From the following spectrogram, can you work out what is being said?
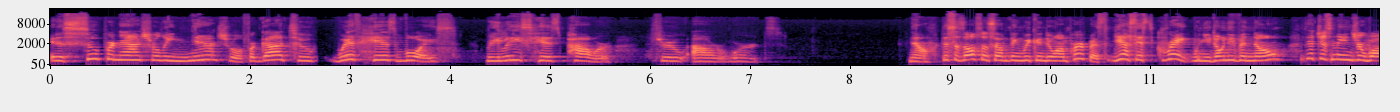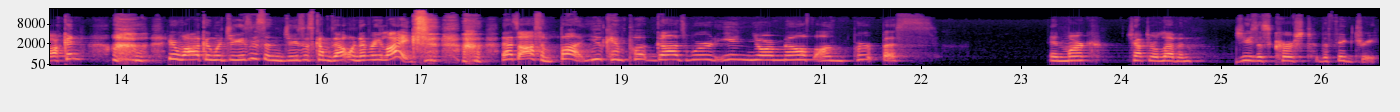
It is supernaturally natural for God to, with His voice, release His power through our words. Now, this is also something we can do on purpose. Yes, it's great when you don't even know. That just means you're walking. you're walking with Jesus and Jesus comes out whenever he likes. That's awesome. But you can put God's word in your mouth on purpose. In Mark chapter 11, Jesus cursed the fig tree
